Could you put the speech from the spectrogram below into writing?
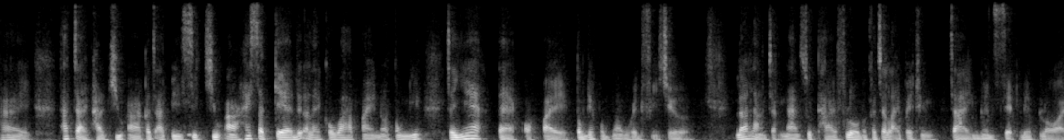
ให้ ถ้าจ่ายผ่าน QR ก็จะอาจมี QR ให้สแกนหรืออะไรก็ว่าไปเนาะตรงนี้จะแยกแตกออกไปตรงนี้ผมมองว่าเป็นฟีเจอร์ แล้วหลังจากนั้นสุดท้ายโฟล์มันก็จะไหลไปถึงจ่ายเงินเสร็จเรียบร้อย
